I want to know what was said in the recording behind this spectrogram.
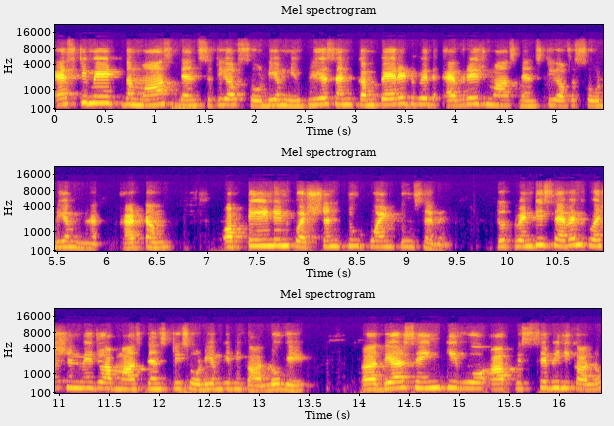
Estimate the mass density of sodium nucleus and compare it with average mass density of a sodium atom obtained in question 2.27. तो 27 क्वेश्चन में जो आप मास डेंसिटी सोडियम की निकाल लोगे दे आर सेइंग कि वो आप इससे भी निकालो,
